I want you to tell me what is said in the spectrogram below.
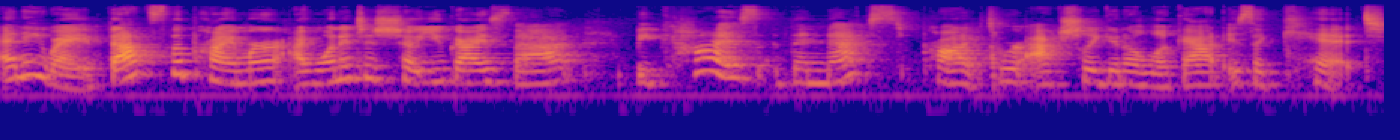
anyway, that's the primer. I wanted to show you guys that because the next product we're actually gonna look at is a kit.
